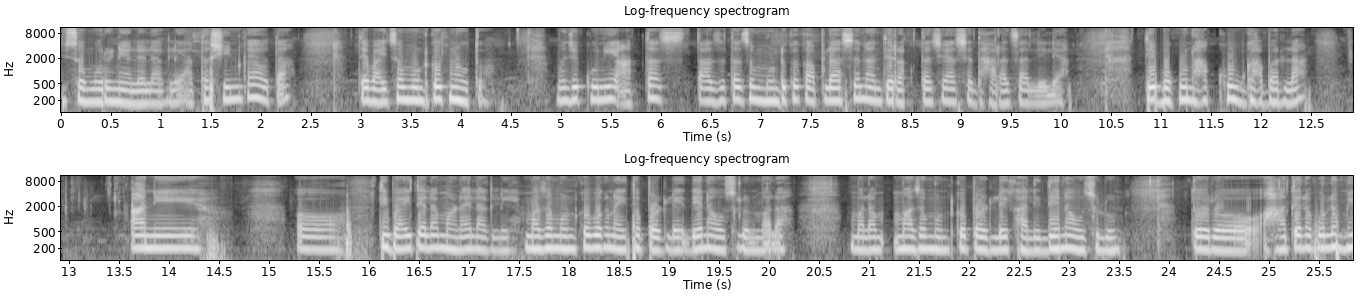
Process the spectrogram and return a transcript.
ती समोरून यायला लागली. आता शीन काय होता? त्या बाईचं मुंडकंच नव्हतं. म्हणजे कुणी आत्ताच ताजं ताजं मुंडकं कापलं असेल ना आणि ते रक्ताच्या अशा धारा चाललेल्या. ते बघून हा खूप घाबरला. आणि ती बाई त्याला म्हणायला लागली माझं मुंडकं बघ ना इथं पडले दे ना उचलून मला. मला माझं मुंडकं पडले खाली. दे ना उचलून. तर हा त्याला बोलला मी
